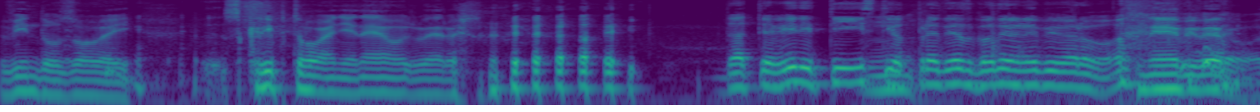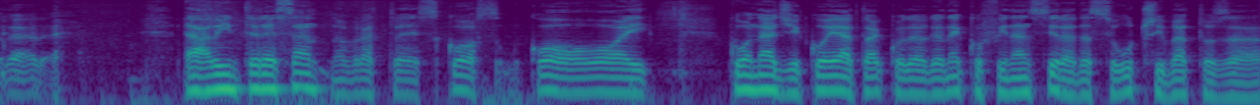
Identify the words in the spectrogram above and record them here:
Windows ovaj, skriptovanje, ne možeš veruješ. da te vidi ti isti mm. od pre 10 godina ne bi verovao. ne bi verovao, da, da. Ali interesantno, brato, je ko, ko, ovaj, ko nađe ko ja, tako da ga neko finansira da se uči, bato, za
